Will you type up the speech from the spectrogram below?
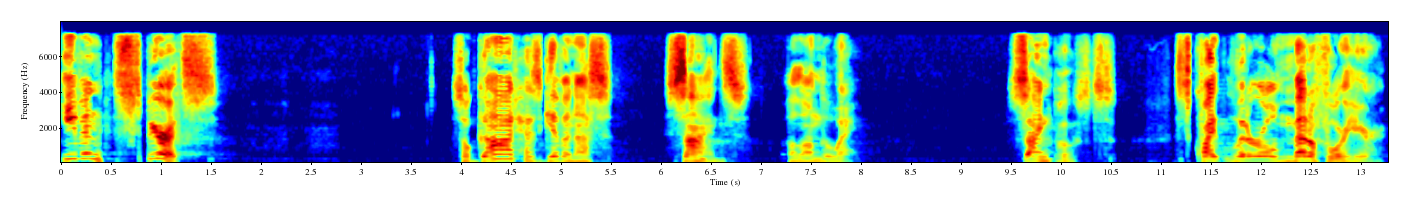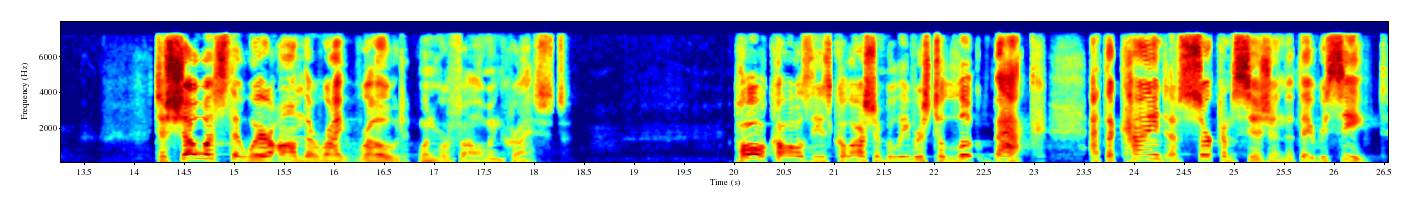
even spirits. So God has given us signs along the way. Signposts. It's quite literal metaphor here to show us that we're on the right road when we're following Christ. Paul calls these Colossian believers to look back at the kind of circumcision that they received.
